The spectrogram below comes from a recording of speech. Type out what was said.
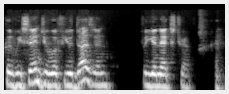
Could we send you a few dozen for your next trip?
